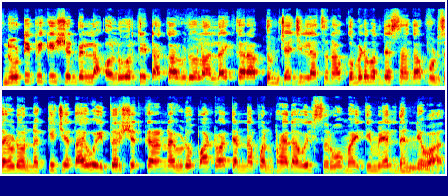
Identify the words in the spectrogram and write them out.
नोटिफिकेशन बेलला ऑलवरती टाका. व्हिडिओला लाईक करा. तुमच्या जिल्ह्याचं नाव कमेंटमध्ये सांगा. पुढचा व्हिडिओ नक्कीच येत आहे. व इतर शेतकऱ्यांना व्हिडिओ पाठवा त्यांना पण फायदा होईल. सर्व माहिती मिळेल. धन्यवाद.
